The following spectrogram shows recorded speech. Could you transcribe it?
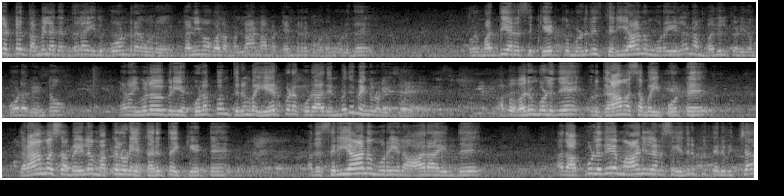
கட்டம் தமிழகத்தில் இது போன்ற ஒரு கனிம வளமெல்லாம் நம்ம டெண்டருக்கு வரும் பொழுது ஒரு மத்திய அரசு கேட்கும் பொழுது சரியான முறையில் நாம் பதில் கடிதம் போட வேண்டும். ஏன்னா இவ்வளவு பெரிய குழப்பம் திரும்ப ஏற்படக்கூடாது என்பதும் எங்களுடைய கோரிக்கை. அப்போ வரும் பொழுதே ஒரு கிராம சபை போட்டு கிராம சபையில் மக்களுடைய கருத்தை கேட்டு அதை சரியான முறையில் ஆராய்ந்து அது அப்பொழுதே மாநில அரசு எதிர்ப்பு தெரிவித்தா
